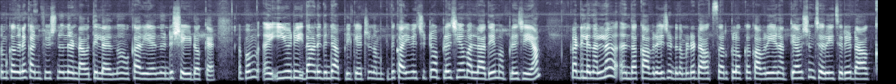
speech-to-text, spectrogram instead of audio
നമുക്കങ്ങനെ കൺഫ്യൂഷനൊന്നും ഉണ്ടാവത്തില്ലായിരുന്നു. നമുക്ക് അറിയായിരുന്നു എന്റെ ഷെയ്ഡൊക്കെ അപ്പം ഈ ഒരു ഇതാണ് ഇതിന്റെ അപ്ലിക്കേറ്റർ നമുക്കിത് കൈ വെച്ചിട്ടും അപ്ലൈ ചെയ്യാം. അല്ലാതെയും അപ്ലൈ ചെയ്യാം. കണ്ടില്ലേ? നല്ല എന്താ കവറേജ് ഉണ്ട്. നമ്മുടെ ഡാർക്ക് സർക്കിളൊക്കെ കവർ ചെയ്യാൻ അത്യാവശ്യം ചെറിയ ചെറിയ ഡാർക്ക്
